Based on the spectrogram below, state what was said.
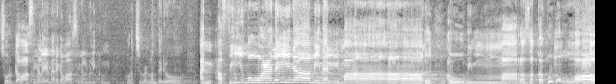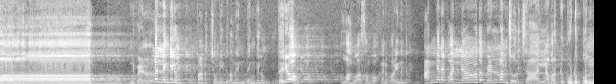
സ്വർഗവാസികളെ നരകവാസികൾ വിളിക്കും. കുറച്ച് വെള്ളം തരുമോ അൻ അഫീദു അലൈനാ മിനൽ മാ ഔ മിമ്മാ റസഖകുമുല്ലാഹ്. ഇനി വെള്ളമില്ലെങ്കിലും പടച്ചോ നിങ്ങൾക്ക് തന്ന എന്തെങ്കിലും തരുമോ അള്ളാഹു ആ സംഭവം അങ്ങനെ പറയുന്നുണ്ട്. അങ്ങനെ വല്ലാതെ വെള്ളം ചോദിച്ചാൽ അവർക്ക് കൊടുക്കുന്ന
